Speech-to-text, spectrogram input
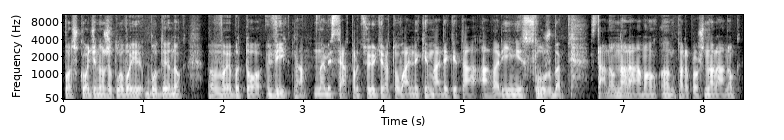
пошкоджено житловий будинок, вибито вікна. На місцях працюють рятувальники, медики та аварійні служби. Станом на ранок, е, перепрошую, на ранок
